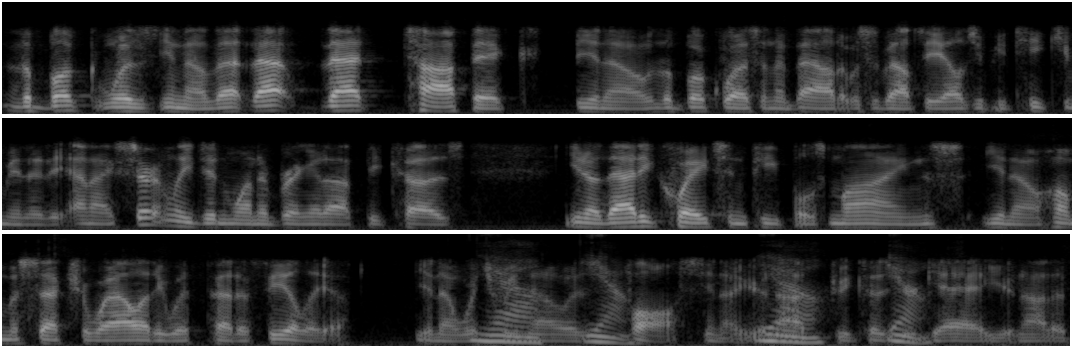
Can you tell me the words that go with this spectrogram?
the book was, you know, that that that topic you know the book wasn't about. It was about the LGBT community, and I certainly didn't want to bring it up because you know that equates in people's minds you know homosexuality with pedophilia you know which yeah, we know is yeah. false you know you're yeah, not because you're gay you're not a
